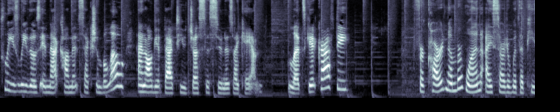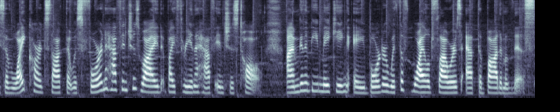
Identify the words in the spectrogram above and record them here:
please leave those in that comment section below and I'll get back to you just as soon as I can. Let's get crafty! For card number one, I started with a piece of white cardstock that was four and a half inches wide by three and a half inches tall. I'm going to be making a border with the wildflowers at the bottom of this.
